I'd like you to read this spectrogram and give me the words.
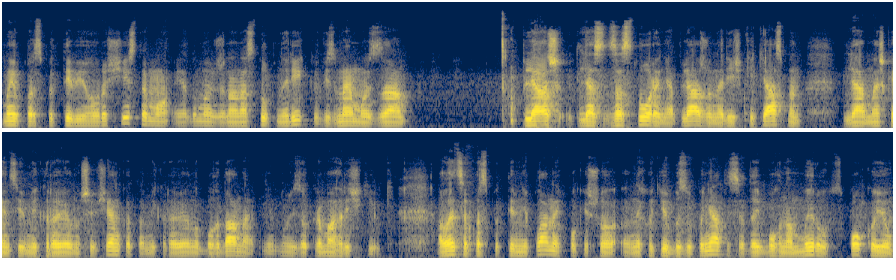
Ми в перспективі його розчистимо. Я думаю, вже на наступний рік візьмемось за пляж для за створення пляжу на річці Тясмин для мешканців мікрорайону Шевченко та мікрорайону Богдана, ну і зокрема Гречківки. Але це перспективні плани. Поки що не хотів би зупинятися. Дай Бог нам миру, спокою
